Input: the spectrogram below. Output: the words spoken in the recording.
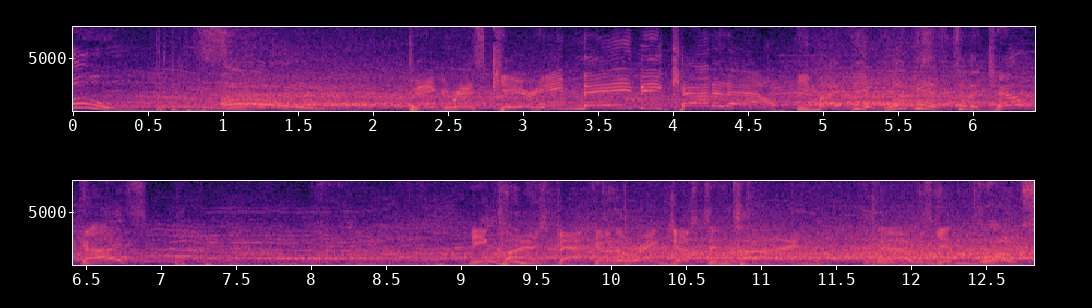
Oh. Oh. Big risk here. He may be counted out. He might be oblivious to the count, guys. He climbs back into the ring just in time. That was getting close.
